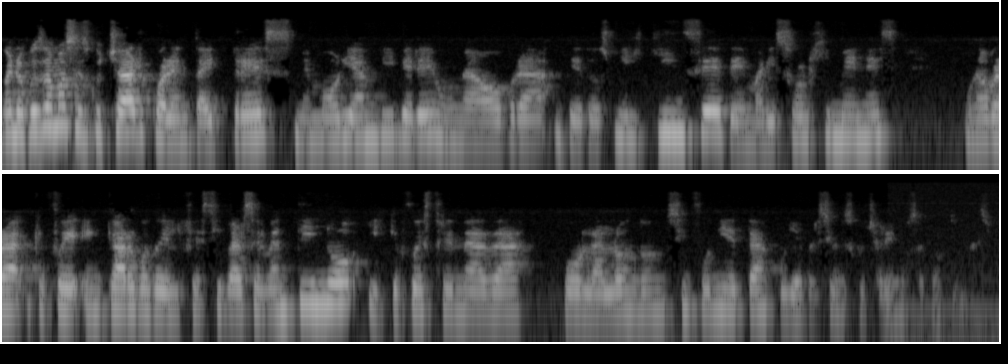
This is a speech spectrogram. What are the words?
Bueno, pues vamos a escuchar 43 Memoriam Vivere, una obra de 2015 de Marisol Jiménez, una obra que fue encargo del Festival Cervantino y que fue estrenada por la London Sinfonieta, cuya versión escucharemos a continuación.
